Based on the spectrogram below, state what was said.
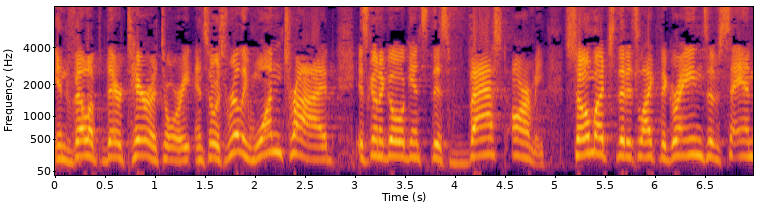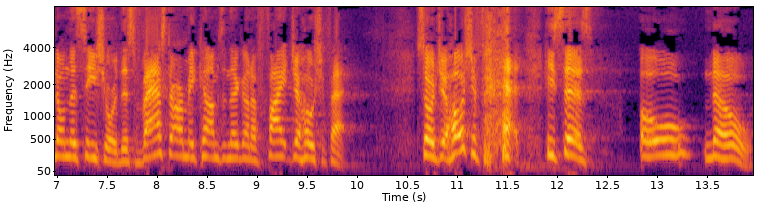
enveloped their territory. And so it's really one tribe is going to go against this vast army. So much that it's like the grains of sand on the seashore. This vast army comes and they're going to fight Jehoshaphat. So Jehoshaphat, he says, Oh no.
